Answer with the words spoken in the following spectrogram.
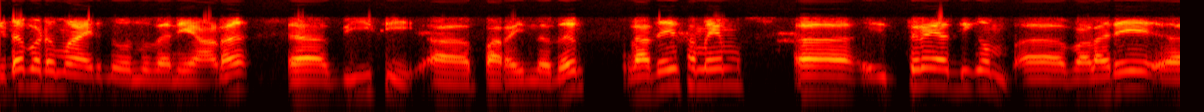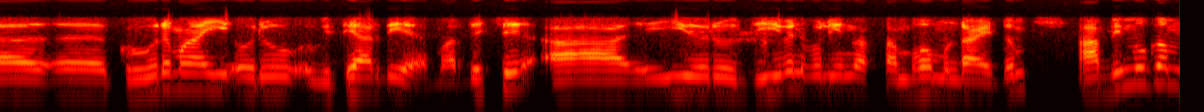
ഇടപെടുമായിരുന്നു എന്ന് തന്നെയാണ് വി സി പറയുന്നത്. അതേസമയം ഇത്രയധികം വളരെ ക്രൂരമായി ഒരു വിദ്യാർത്ഥിയെ മർദ്ദിച്ച് ഈ ഒരു ജീവൻ പൊലിയുന്ന സംഭവം ഉണ്ടായിട്ടും അഭിമുഖം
